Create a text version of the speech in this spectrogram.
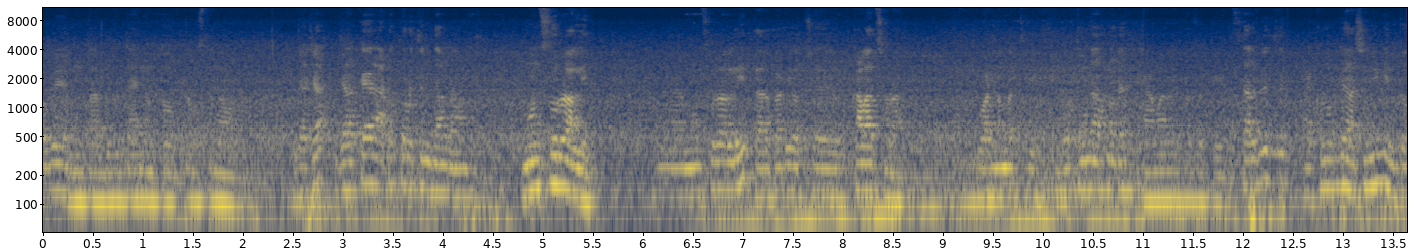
হবে এবং তার বিরুদ্ধে আইনত ব্যবস্থা নেওয়া হবে। যা- যাকে আটক করেছেন তার নাম? মনসুর আলী। মনসুর আলী তার বাড়ি হচ্ছে কালাছড়া ওয়ার্ড নাম্বার থ্রি বর্তমানে আপনাদের? আমার হেফাজতে আছে। তার বিরুদ্ধে? এখন অবধি আসেনি কিন্তু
